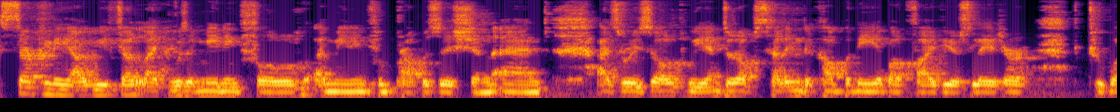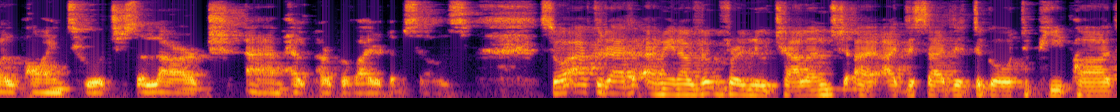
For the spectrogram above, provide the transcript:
certainly I, we felt like it was a meaningful, a meaningful proposition. And as a result, we ended up selling the company about five years later to WellPoint, which is a large um, healthcare provider themselves. So after that, I mean, I was looking for a new challenge. I, I decided to go to Peapod.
